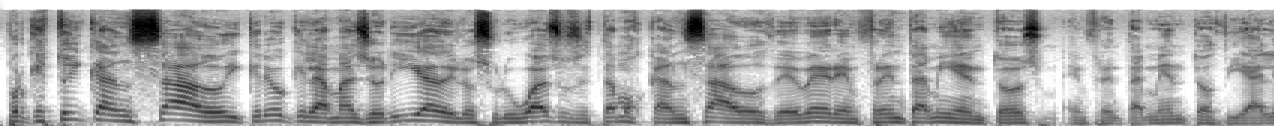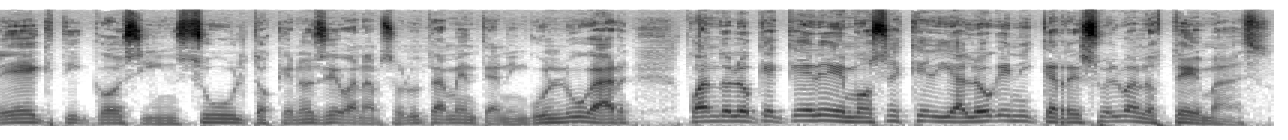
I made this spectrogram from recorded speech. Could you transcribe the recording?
porque estoy cansado y creo que la mayoría de los uruguayos estamos cansados de ver enfrentamientos, enfrentamientos dialécticos, insultos que no llevan absolutamente a ningún lugar, cuando lo que queremos es que dialoguen y que resuelvan los temas.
